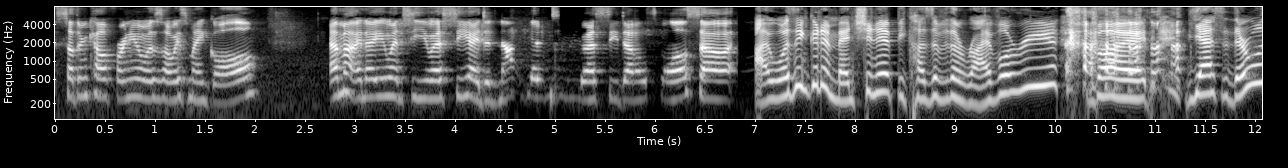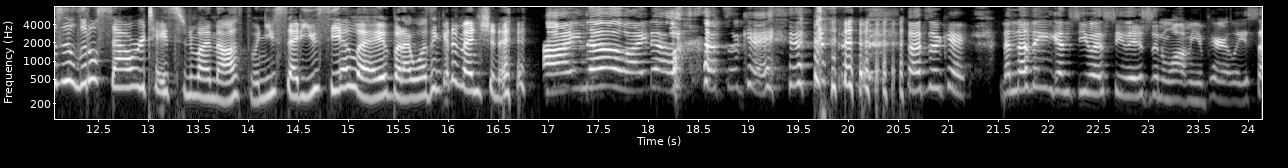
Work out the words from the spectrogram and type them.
Southern California was always my goal. Emma, I know you went to USC. I did not get into USC dental school. So I wasn't going to mention it because of the rivalry, but yes, there was a little sour taste in my mouth when you said UCLA, but I wasn't going to mention it. I know, I know. That's okay. That's okay. Now, nothing against USC. They just didn't want me apparently. So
